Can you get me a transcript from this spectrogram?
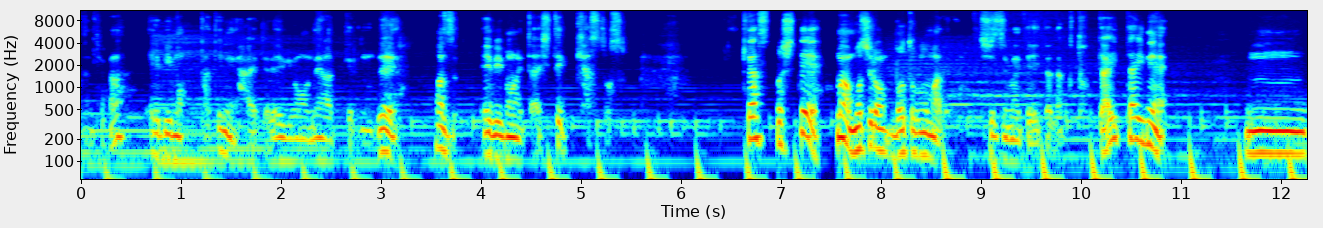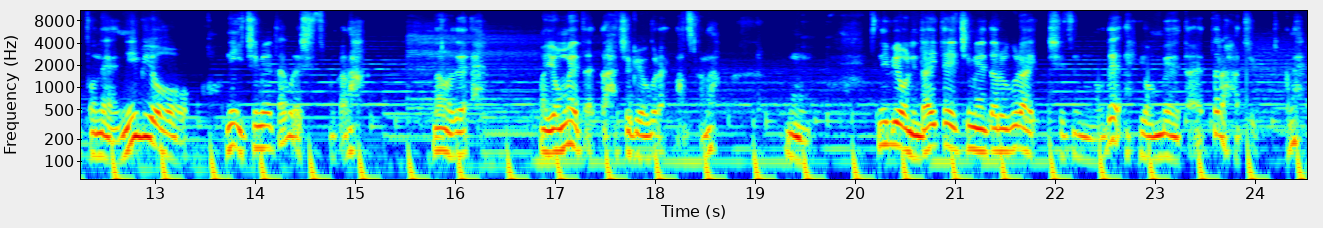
なんていうかな、エビも、縦に生えてるエビもを狙ってるので、まずエビもに対してキャストする。キャストして、まあもちろんボトムまで沈めていただくと。大体ね、うんとね、2秒に1メーターぐらい沈むかな。なので、まあ、4メーターやったら8秒ぐらい待つかな。うん。2秒に大体1メートルぐらい沈むので、4メーターやったら8秒とかね、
